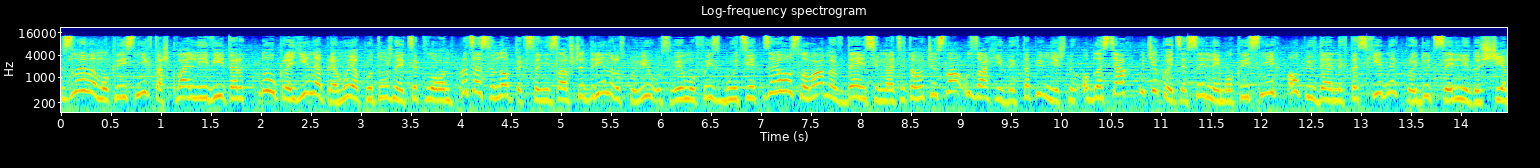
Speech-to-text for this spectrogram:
Зливи, мокрий сніг та шквальний вітер. До України прямує потужний циклон. Про це синоптик Станіслав Щедрін розповів у своєму Фейсбуці. За його словами, в день 17 числа у західних та північних областях очікується сильний мокрий сніг, а у південних та східних пройдуть сильні дощі.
